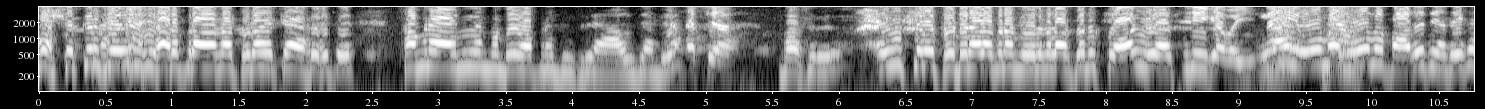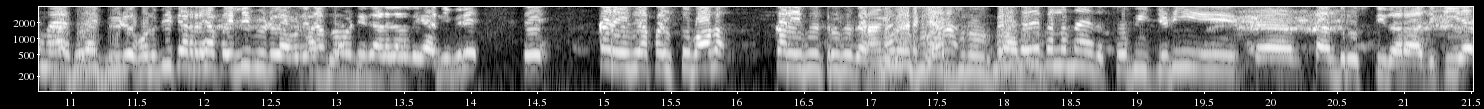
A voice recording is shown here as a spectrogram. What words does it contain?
ਹਾਂ ਚੱਕਰ ਕੋਈ ਨਹੀਂ ਯਾਰ ਭਰਾ ਦਾ ਥੋੜਾ ਜਿਹਾ ਕਹਿ ਤੇ ਸਾਹਮਣੇ ਆਏ ਨਹੀਂ ਮੁੰਡੇ ਆਪਣੇ ਦੂਸਰੇ ਆ ਜਾਂਦੇ ਆ। ਅੱਛਾ। ਬਸ ਇਹ ਵੀ ਚਲੋ ਤੁਹਾਡੇ ਨਾਲ ਆਪਣਾ ਮੇਲ ਮਿਲਾਪ ਤੁਹਾਨੂੰ ਕਿਹਾ ਵੀ ਹੋਇਆ ਸੀ। ਠੀਕ ਹੈ ਬਾਈ। ਨਹੀਂ ਉਹ ਮੈਂ ਉਹ ਮੈਂ ਬਾਅਦ ਦੇ ਦੇਖ ਮੈਂ ਹਾਂਜੀ, ਤੁਹਾਡੀ ਹਾਂਜੀ। ਵੀਡੀਓ ਹੁਣ ਵੀ ਕਰ ਰਿਹਾ ਪਹਿਲੀ ਵੀਡੀਓ ਆਪਣੀ ਹਾਂਜੀ, ਵਾਲੇ ਨਾਲ ਦਿਖਾ ਦੀ ਵੀਰੇ। ਤੇ ਘਰੇ ਵੀ ਆਪਾਂ ਇਸ ਤੋਂ ਬਾਅਦ ਘਰੇ ਵੀ ਇੰਟਰਵਿਊ ਕਰਾਂਗੇ ਬੈਠ ਕੇ ਜ਼ਰੂਰ, ਹਨਾ? ਜ਼ਰੂਰ, ਮੈਨੂੰ ਤਾਂ ਇਹ। ਪਹਿਲਾਂ ਤਾਂ ਇਹ ਦੱਸੋ ਵੀ ਜਿਹੜੀ ਇਹ, ਅਹ, ਤੰਦਰੁਸਤੀ ਦਾ ਰਾਜ ਕੀ ਹੈ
